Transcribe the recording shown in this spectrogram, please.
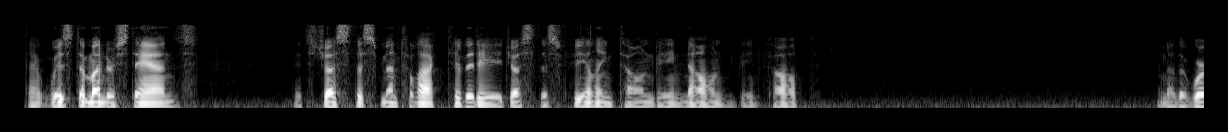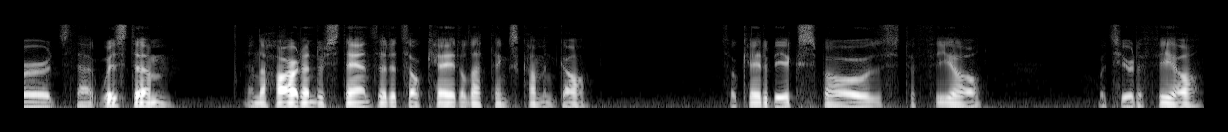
that wisdom understands it's just this mental activity, just this feeling tone being known, being felt. In other words, that wisdom and the heart understands that it's okay to let things come and go. It's okay to be exposed, to feel what's here to feel,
